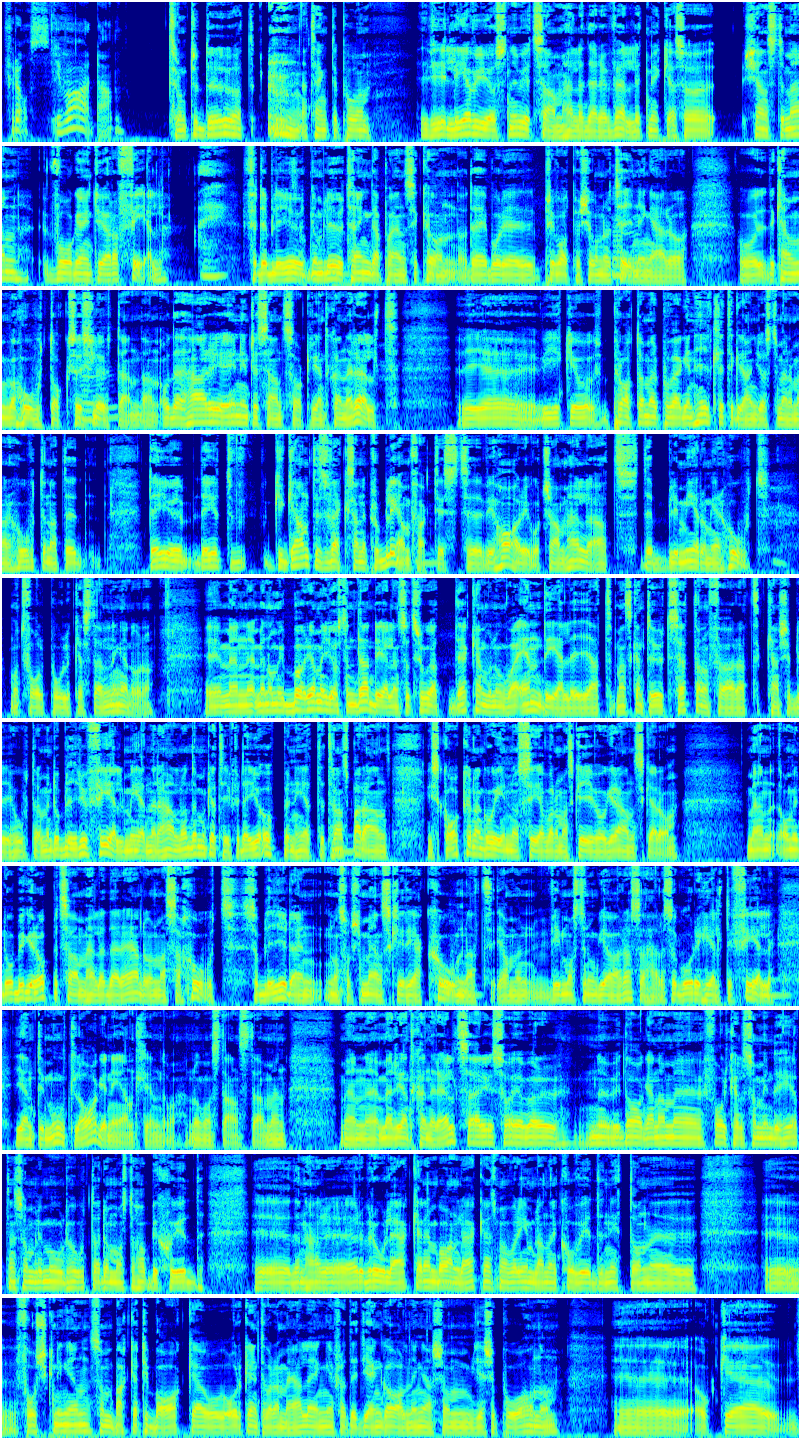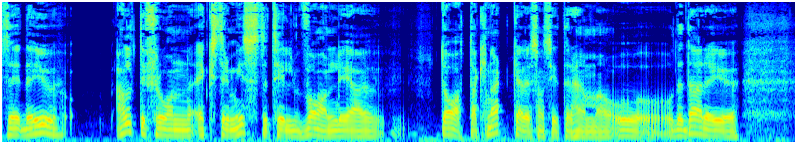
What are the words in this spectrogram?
för oss i vardagen. Tror inte du att, jag tänkte på, vi lever just nu i ett samhälle där det är väldigt mycket, alltså tjänstemän vågar inte göra fel. Nej. För det blir ju, de blir uthängda på en sekund och det är både privatpersoner och mm. tidningar och, och, det kan vara hot också i mm. slutändan. Och det här är en intressant sak rent generellt. Vi, eh, vi gick ju och pratade med på vägen hit lite grann just med de här hoten att det, det är ju det är ett gigantiskt växande problem faktiskt vi har i vårt samhälle att det blir mer och mer hot mot folk på olika ställningar. Då, då. Eh, men, men om vi börjar med just den där delen så tror jag att det kan nog vara en del i att man ska inte utsätta dem för att kanske bli hotade. Men då blir det ju fel med när det handlar om demokrati för det är ju öppenhet, transparens. Vi ska kunna gå in och se vad de har skrivit och granska dem. Men om vi då bygger upp ett samhälle där det är en massa hot så blir det en, någon sorts mänsklig reaktion att ja, men vi måste nog göra så här och så går det helt i fel gentemot lagen egentligen då någonstans där. Men, men, men rent generellt så är det ju så över nu i dagarna med Folkhälsomyndigheten som blir mordhotad, de måste ha beskydd. Eh, den här Örebroläkaren, barnläkaren som har varit inblandad i covid-19 eh, forskningen som backar tillbaka och orkar inte vara med längre för att det är ett gäng galningar som ger sig på honom. Eh, och eh, det, det, är ju allt ifrån extremister till vanliga dataknackare som sitter hemma och, och det där är ju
